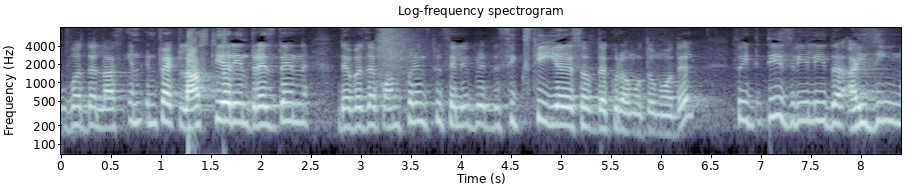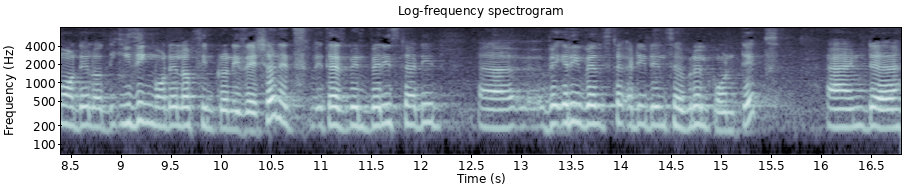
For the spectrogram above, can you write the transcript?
over the last, in, in fact, last year in Dresden, there was a conference to celebrate the 60 years of the Kuramoto model. So it is really the Ising model or the Ising model of synchronization. It's, it has been very studied, uh, very well studied in several contexts. And uh,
